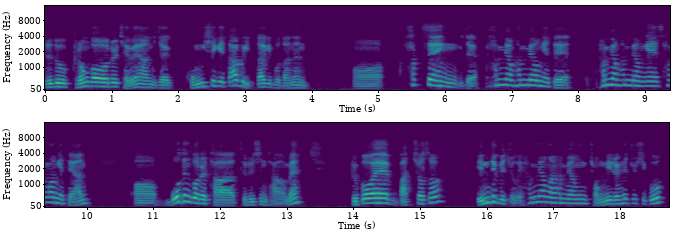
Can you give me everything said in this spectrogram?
그래도 그런 거를 제외한 이제 공식이 따로 있다기보다는 어 학생 이제 한 명 한 명에 대해 한 명 한 명의 상황에 대한 어 모든 거를 다 들으신 다음에 그거에 맞춰서 individually 한명 한 명 정리를 해주시고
